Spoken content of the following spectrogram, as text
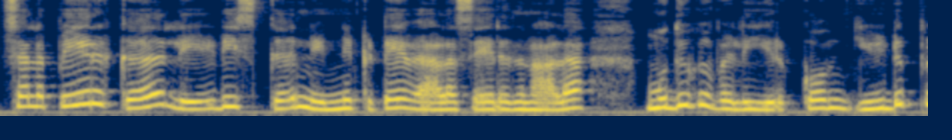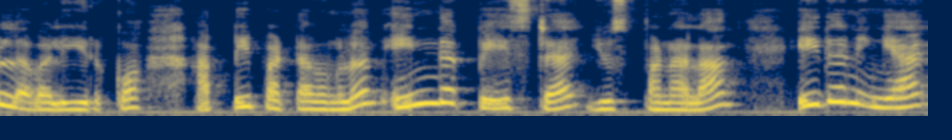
சில பேருக்கு லேடிஸ்க்கு நின்றுக்கிட்டே வேலை செய்கிறதுனால முதுகு வலி இருக்கும் இடுப்பில் வலி இருக்கும். அப்படிப்பட்டவங்களும் இந்த பேஸ்ட்டை யூஸ் பண்ணலாம். இதை நீங்கள்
